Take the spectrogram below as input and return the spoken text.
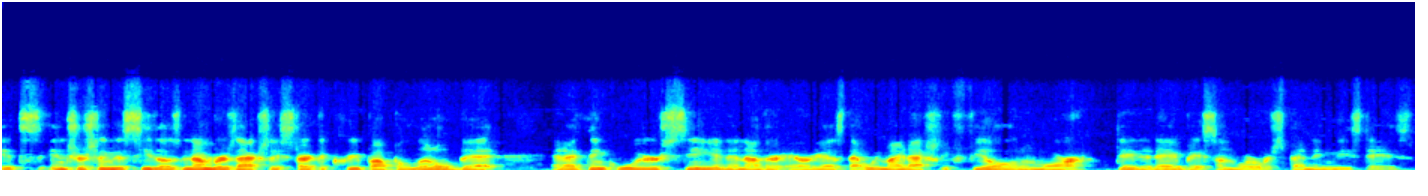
it's interesting to see those numbers actually start to creep up a little bit. And I think we're seeing it in other areas that we might actually feel a little more day to day based on where we're spending these days.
